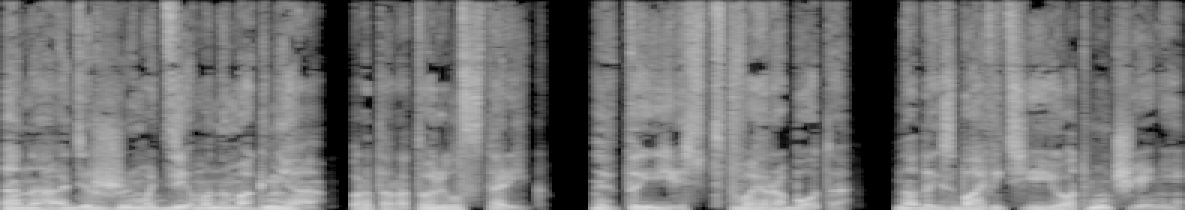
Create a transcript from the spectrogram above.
Она одержима демоном огня», — протараторил старик. «Это и есть твоя работа. Надо избавить ее от мучений.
